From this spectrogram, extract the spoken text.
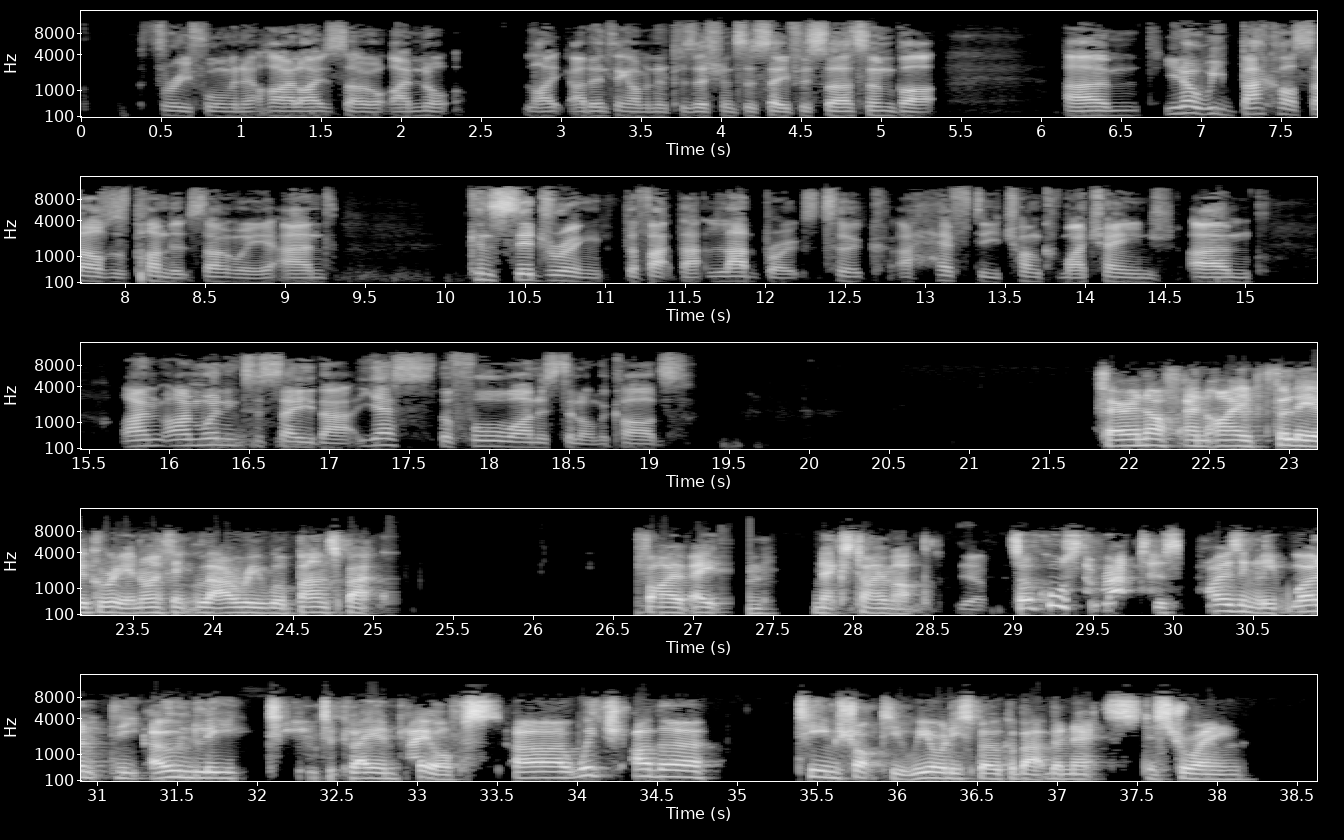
three, four minute highlights, so I'm not like I don't think I'm in a position to say for certain. But um, you know, we back ourselves as pundits, don't we? And considering the fact that Ladbrokes took a hefty chunk of my change, um, I'm I'm willing to say that yes, the four one is still on the cards. Fair enough, and I fully agree. And I think Lowry will bounce back five, eight next time up. Yeah. So of course the Raptors surprisingly weren't the only team to play in playoffs. Uh, which other team shocked you? We already spoke about the Nets destroying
